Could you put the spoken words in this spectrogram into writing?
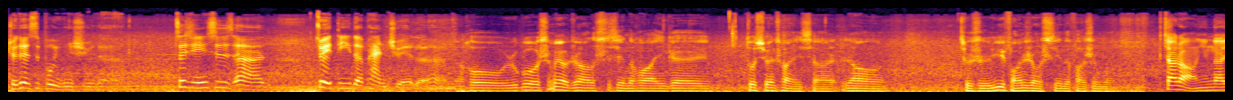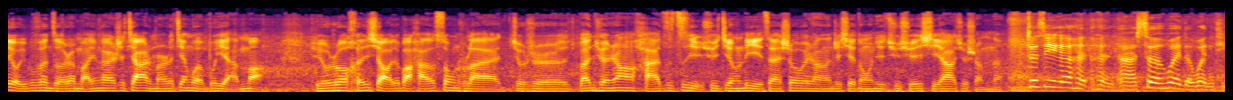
绝对是不允许的。这已经是呃最低的判决了。然后，如果身边有这样的事情的话，应该多宣传一下，让就是预防这种事情的发生吗？家长应该有一部分责任吧，应该是家里面的监管不严嘛。比如说很小就把孩子送出来，就是完全让孩子自己去经历在社会上的这些东西，去学习啊，去什么的。这是一个很很呃社会的问题，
